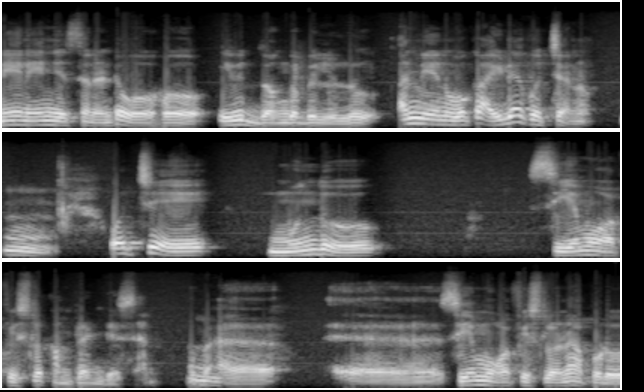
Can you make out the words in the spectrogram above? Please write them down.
నేనేం చేశానంటే ఓహో ఇవి దొంగ బిల్లులు అని నేను ఒక ఐడియాకి వచ్చాను వచ్చి ముందు సీఎంఓ ఆఫీస్లో కంప్లైంట్ చేశాను. సీఎంఓ ఆఫీస్లోనే అప్పుడు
